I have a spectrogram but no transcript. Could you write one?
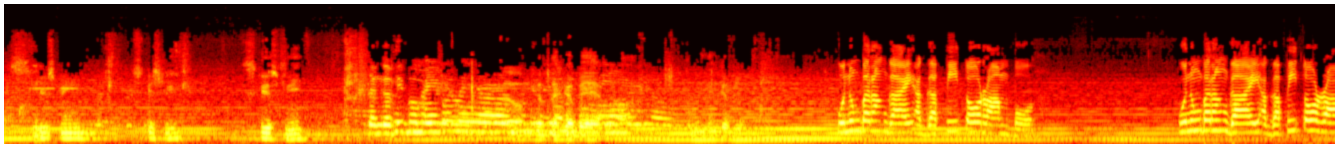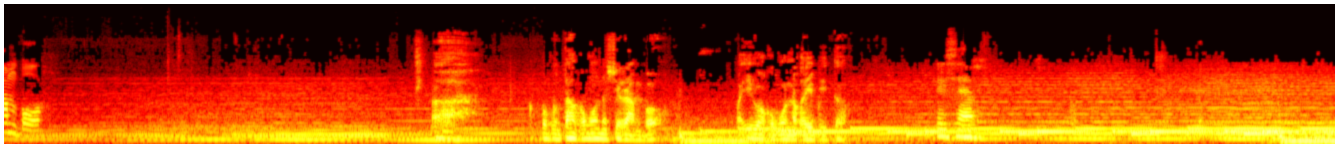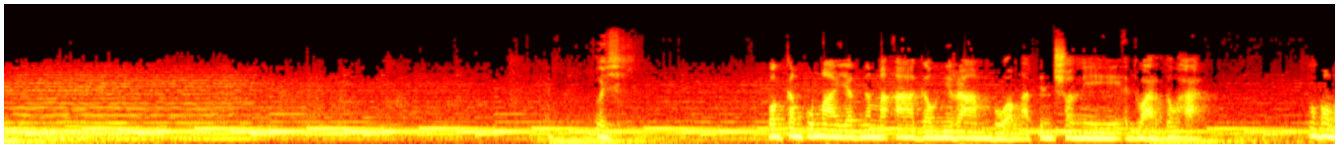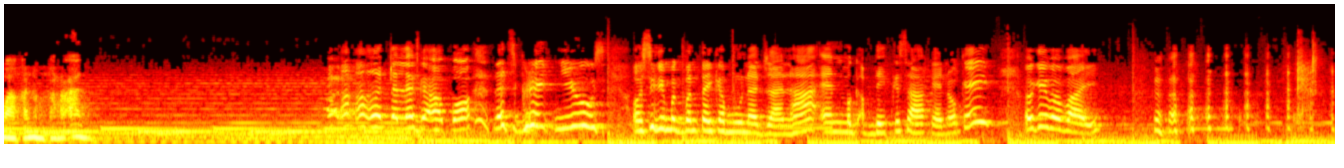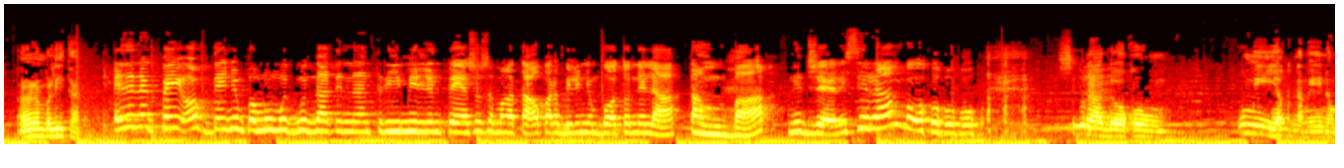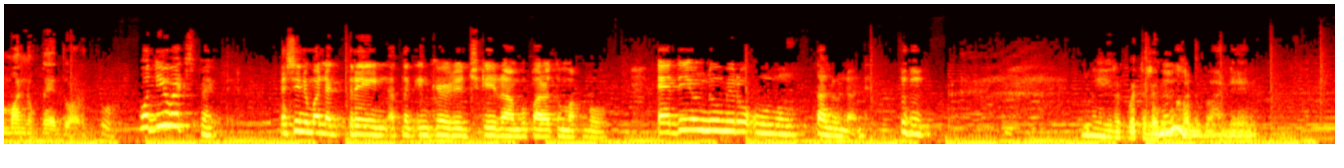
Excuse me. Excuse me. Excuse me. Magandang gabi po, Mayor. Magandang gabi. Magandang gabi. Punong Barangay Agapito Rambo. Punong Barangay Agapito Rambo. Ah, pupuntahan ko muna si Rambo. Maiwan ko muna kayo dito. Okay, sir. Uy, huwag kang pumayag na maagaw ni Rambo ang atensyon ni Eduardo, ha? Gumawa ka ng paraan. Ah, talaga, Apo? That's great news. O sige, magbantay ka muna dyan, ha? And mag-update ka sa akin, okay? Okay, bye-bye. Ano ng balita? And then nag-pay off din yung pamumudmud natin ng 3 million pesos sa mga tao para bilhin yung boto nila. Tambak ni Jerry si Rambo. Sigurado akong umiiyak na ngayon ang manok na Eduardo. What do you expect? Eh, sino ba nag-train at nag-encourage kay Rambo para tumakbo? Eh, di yung numero unong talunan. Mahirap ka talagang kalabanin.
